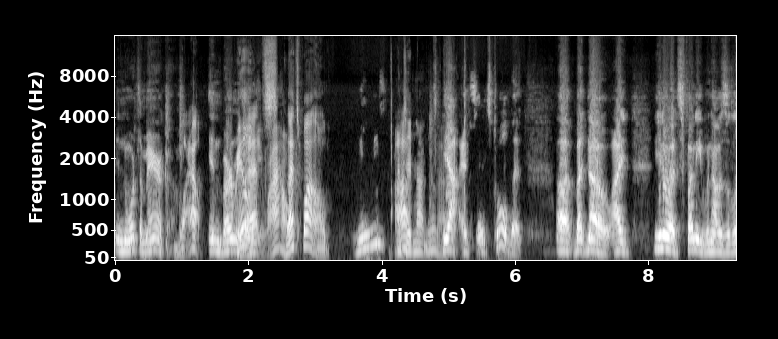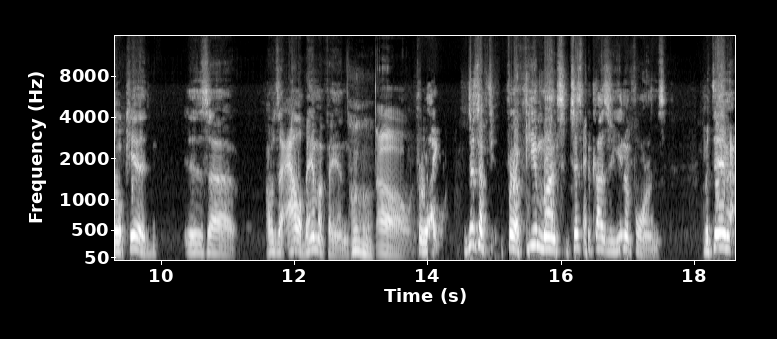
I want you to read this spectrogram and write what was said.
in North America. Wow. In Birmingham. Really? That's, Wow. That's wild. Mhm. I did not know that. Yeah, it's it's cool, but uh, but no, I you know it's funny when I was a little kid is uh, I was an Alabama fan Oh, for like just a f- for a few months just because of uniforms, but then I,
